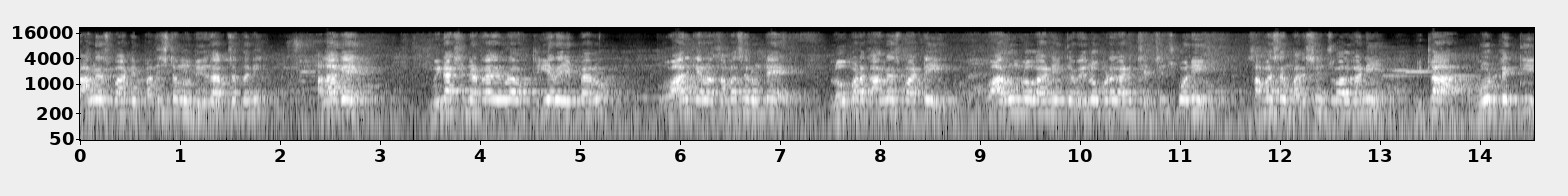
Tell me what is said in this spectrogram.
కాంగ్రెస్ పార్టీ ప్రతిష్టను దిగదార్చద్దని అలాగే మీనాక్షి నటరాజు కూడా క్లియర్గా చెప్పారు. వారికి ఏమైనా సమస్యలు ఉంటే లోపల కాంగ్రెస్ పార్టీ వార్ రూమ్లో కానీ ఇంకా వేరే లోపల కానీ చర్చించుకొని సమస్యను పరిష్కరించుకోవాలి కానీ ఇట్లా రోడ్లెక్కి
